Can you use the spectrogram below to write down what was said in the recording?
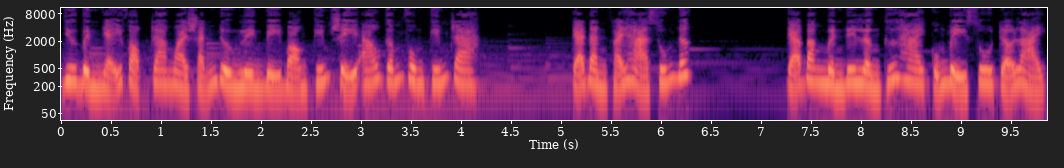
Dư Bình nhảy vọt ra ngoài sảnh đường liền bị bọn kiếm sĩ áo gấm vung kiếm ra. Gã đành phải hạ xuống đất. Gã băng mình đi lần thứ hai cũng bị xua trở lại.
